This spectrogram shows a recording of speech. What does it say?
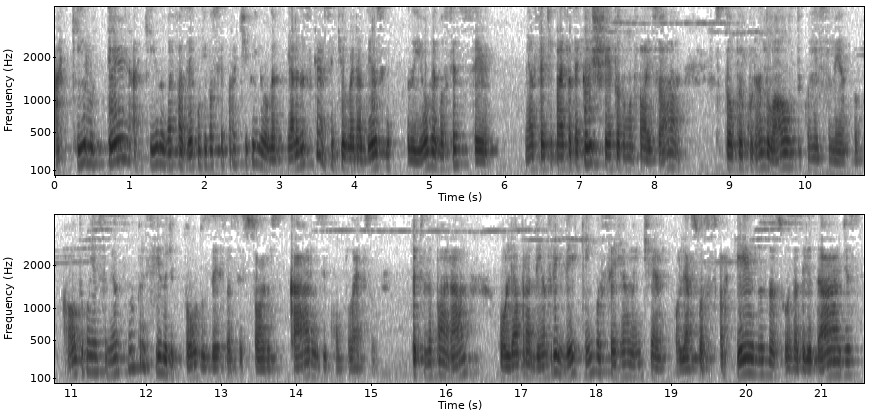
aquilo, ter aquilo vai fazer com que você pratique yoga. E elas esquecem que o verdadeiro significado do yoga é você ser. Né? Eu sei que parece até clichê todo mundo falar isso. Ah, estou procurando autoconhecimento. Autoconhecimento você não precisa de todos esses acessórios caros e complexos. Você precisa parar, olhar para dentro e ver quem você realmente é. Olhar suas fraquezas, as suas habilidades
